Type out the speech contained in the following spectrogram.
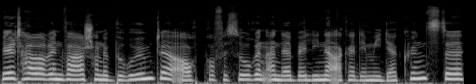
Bildhauerin war, schon eine berühmte, auch Professorin an der Berliner Akademie der Künste.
